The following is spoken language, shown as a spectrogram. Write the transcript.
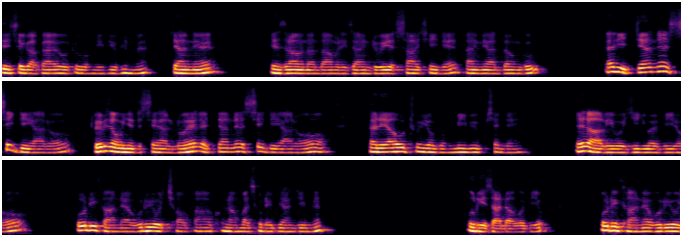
တိစိတ်ကကာယဝတ္တယောဂမိပြုဖြစ်မယ်ကြံတဲ့ ဣဇရာဝန္တသာမရိဆိုင်တို့ရဲ့စာရှိတဲ့တန်ညာ၃ခုအဲ့ဒီကြံတဲ့စိတ်တွေကတော့ဒွေပဇံဝိညာဉ်တစ်ဆယ်ကလွဲတဲ့ကြံတဲ့စိတ်တွေကတော့တရားဝတ္ထုယုတ်ကိုမိပြုဖြစ်တယ်အဲ့ဒါလေးကိုရည်ရွယ်ပြီးတော့ဥဒိကာနဲ့ဝိရိယ6ပါးခုနမှဆိုလေးပြန်ကြည့်မယ်ဥရိဇာတဝိပယဥဒိကာနဲ့ဝိရိယ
